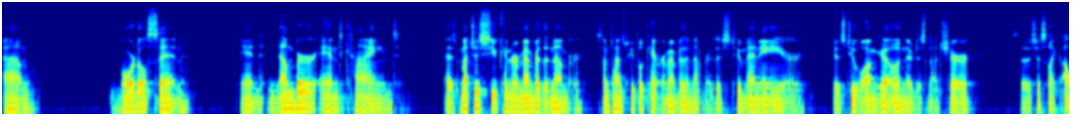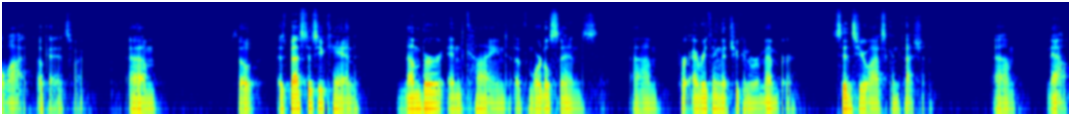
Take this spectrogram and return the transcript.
um, mortal sin in number and kind as much as you can remember the number. Sometimes people can't remember the number. There's too many or it was too long ago and they're just not sure. So it's just like a lot. Okay, that's fine. Um, so as best as you can, number and kind of mortal sins um, for everything that you can remember since your last confession. Um, now,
